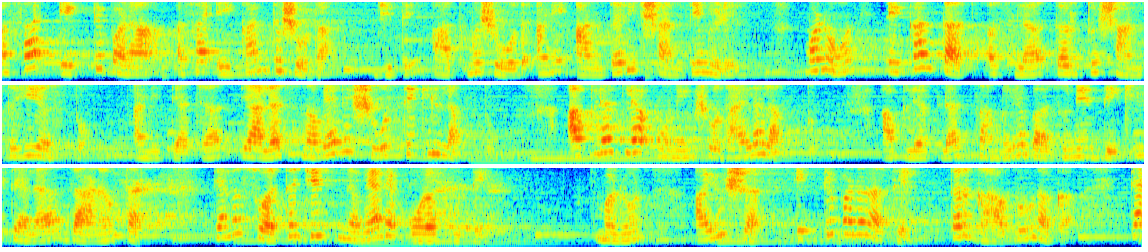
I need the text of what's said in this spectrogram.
असा एकटेपणा असा एकांत शोधा जिथे आत्मशोध आणि आंतरिक शांती मिळेल. म्हणून एकांतात असला तर तो शांतही असतो आणि त्याच्या त्यालाच नव्याने शोध देखील लागतो. आपल्यातल्या उणीव शोधायला लागतो. आपल्यातल्या चांगल्या बाजूने देखील त्याला जाणवतात. त्याला स्वतःचीच नव्याने ओळख होते. म्हणून आयुष्यात एकटेपणा असेल तर घाबरू नका. त्या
